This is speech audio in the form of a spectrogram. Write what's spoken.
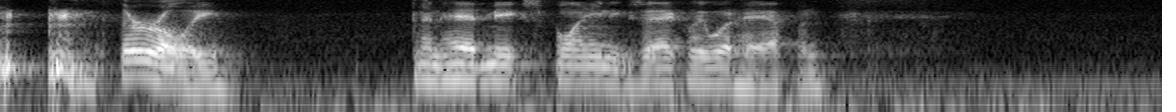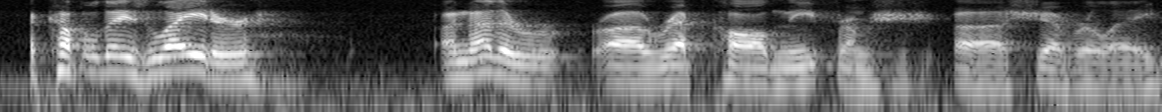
thoroughly and had me explain exactly what happened. A couple days later, another uh, rep called me from uh, Chevrolet,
